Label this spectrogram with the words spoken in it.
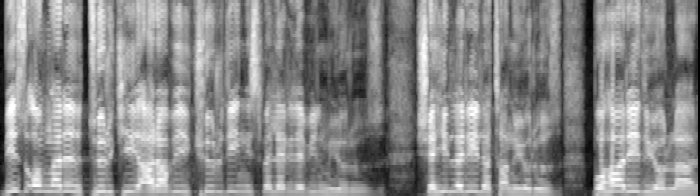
Biz onları Türkiye, Arabi, Kürdi nisbeleriyle bilmiyoruz. Şehirleriyle tanıyoruz. Buhari diyorlar,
